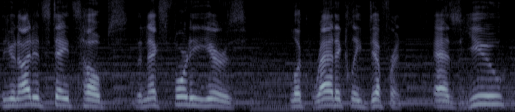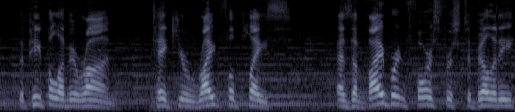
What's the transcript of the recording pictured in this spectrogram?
The United States hopes the next 40 years look radically different as you, the people of Iran, take your rightful place as a vibrant force for stability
